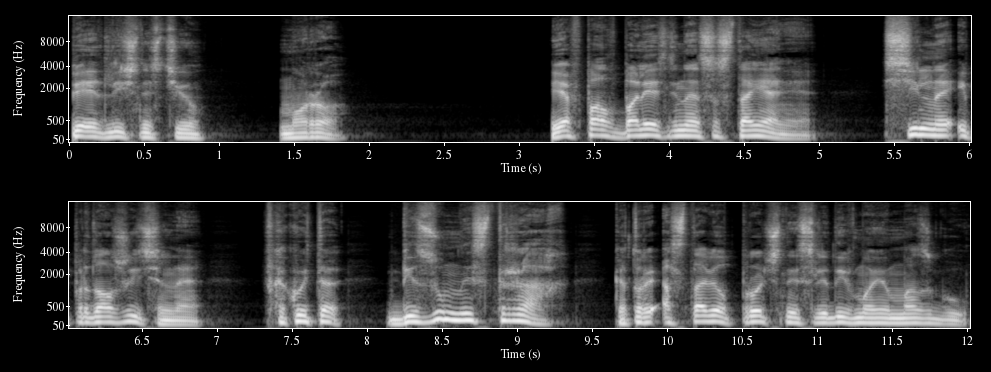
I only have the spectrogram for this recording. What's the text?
перед личностью Моро. Я впал в болезненное состояние, сильное и продолжительное, в какой-то безумный страх, который оставил прочные следы в моем мозгу.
